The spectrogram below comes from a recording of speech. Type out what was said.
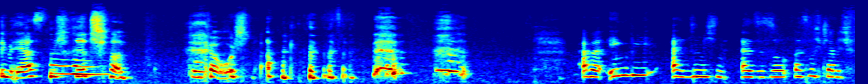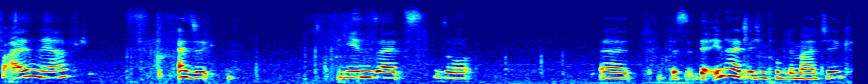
im ersten Schritt schon den K.O.-Schlag. Aber irgendwie, also mich, also so, was mich glaube ich vor allem nervt, also jenseits so äh, das, der inhaltlichen Problematik.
